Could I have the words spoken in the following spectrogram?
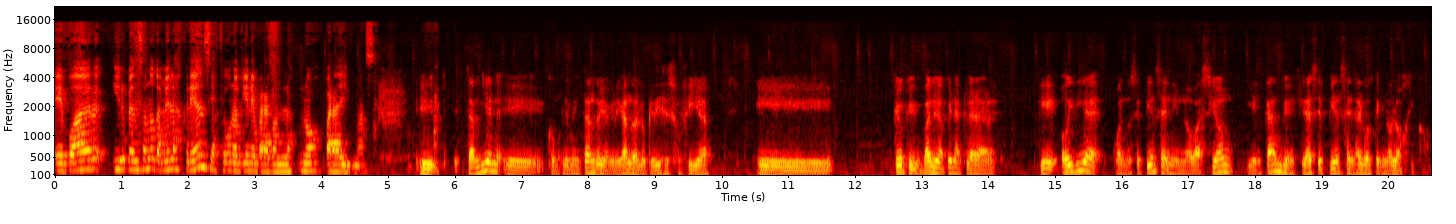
eh, poder ir pensando también las creencias que uno tiene para con los nuevos paradigmas. Eh, también eh, complementando y agregando a lo que dice Sofía, creo que vale la pena aclarar que hoy día cuando se piensa en innovación y en cambio en general se piensa en algo tecnológico.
